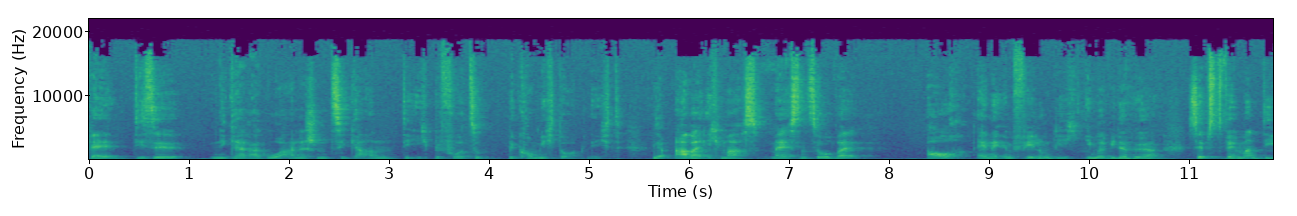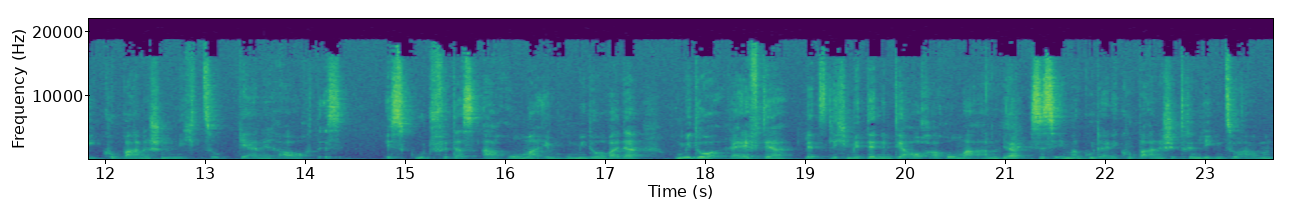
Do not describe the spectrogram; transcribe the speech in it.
Weil diese nicaraguanischen Zigarren, die ich bevorzuge, bekomme ich dort nicht. Ja. Aber ich mache es meistens so, weil auch eine Empfehlung, die ich immer wieder höre, selbst wenn man die kubanischen nicht so gerne raucht, es ist gut für das Aroma im Humidor, weil der Humidor reift ja letztlich mit, der nimmt ja auch Aroma an. Ja. Es ist immer gut, eine kubanische drin liegen zu haben.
